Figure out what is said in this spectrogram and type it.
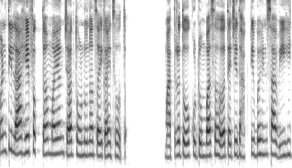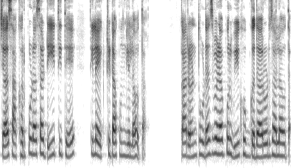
पण तिला हे फक्त मयंकच्या तोंडूनच ऐकायचं होतं. मात्र तो कुटुंबासह त्याची धाकटी बहीण सावी हिच्या साखरपुडासाठी तिथे तिला एकटी टाकून गेला होता. कारण थोड्याच वेळापूर्वी खूप गदारोळ झाला होता.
